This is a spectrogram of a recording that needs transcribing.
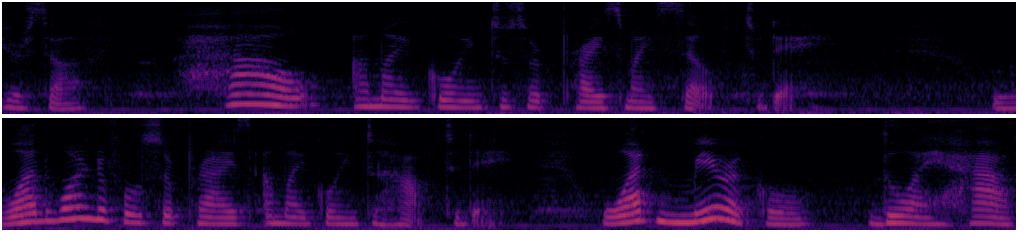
yourself, how am I going to surprise myself today? What wonderful surprise am I going to have today? What miracle do I have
